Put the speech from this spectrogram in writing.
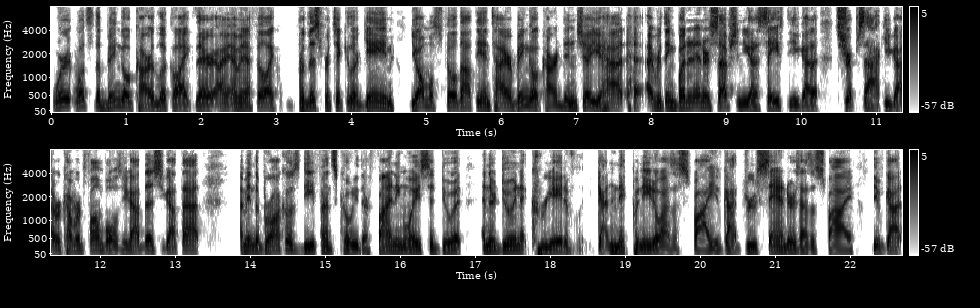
Where what's the bingo card look like there? I, I, mean, I feel like for this particular game, you almost filled out the entire bingo card, didn't you? You had everything but an interception. You got a safety, you got a strip sack, you got recovered fumbles, you got this, you got that. I mean, the Broncos defense, Cody, they're finding ways to do it and they're doing it creatively. You've got Nick Bonitto as a spy. You've got Drew Sanders as a spy. You've got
